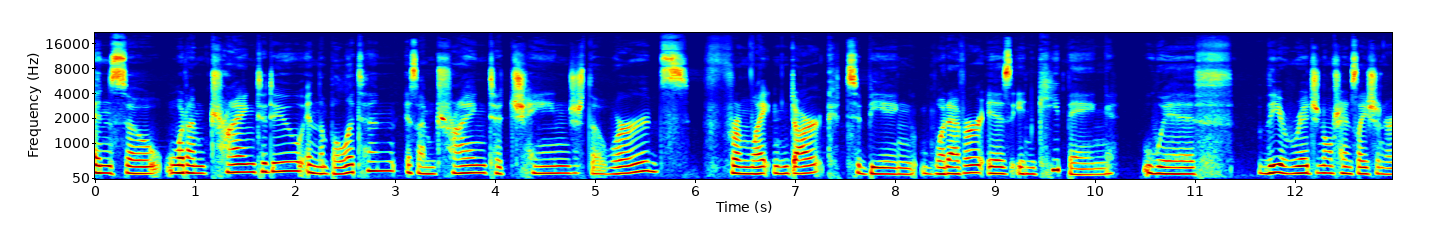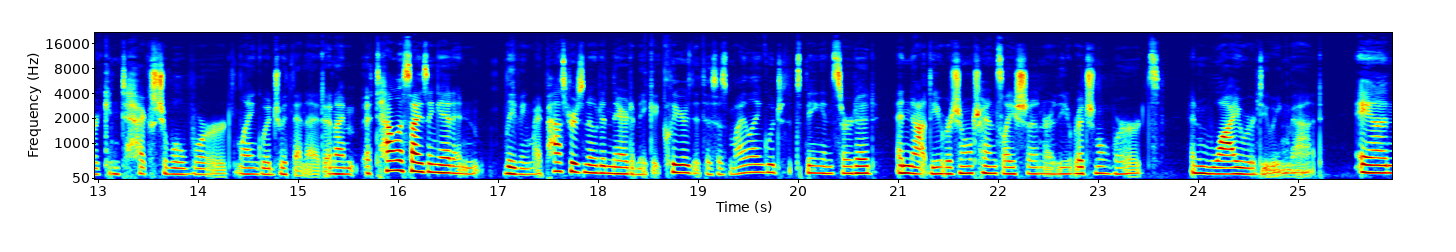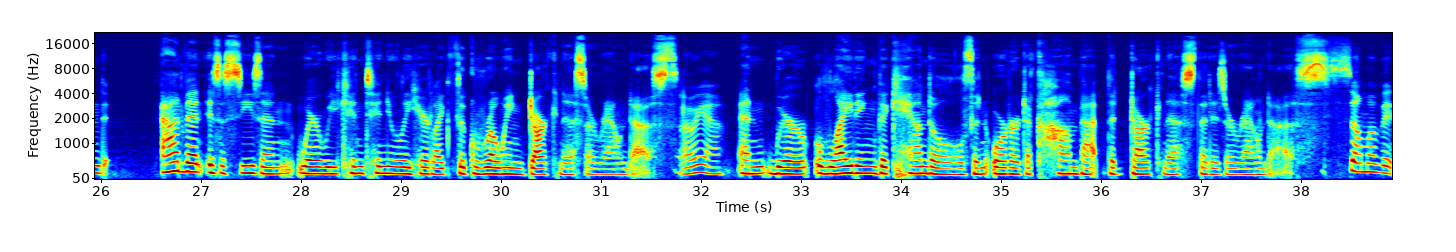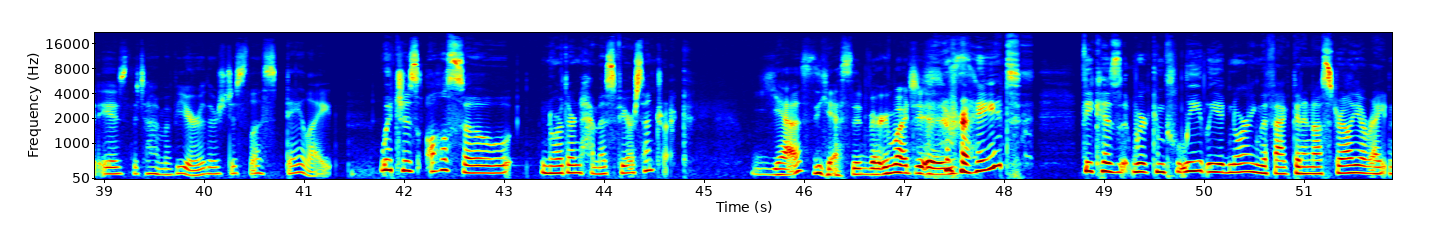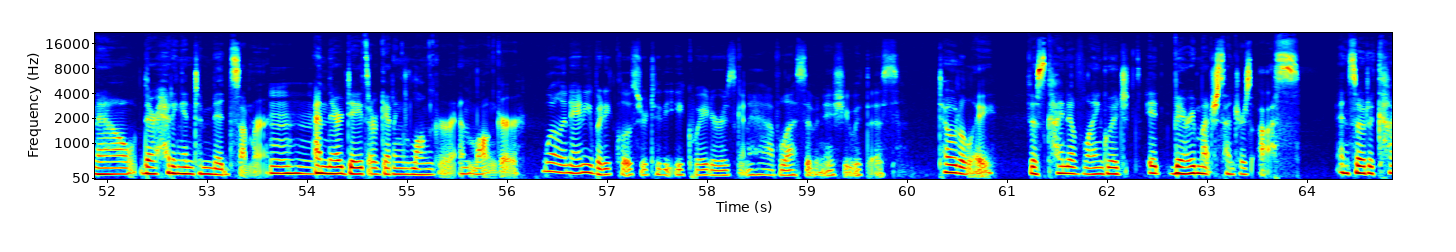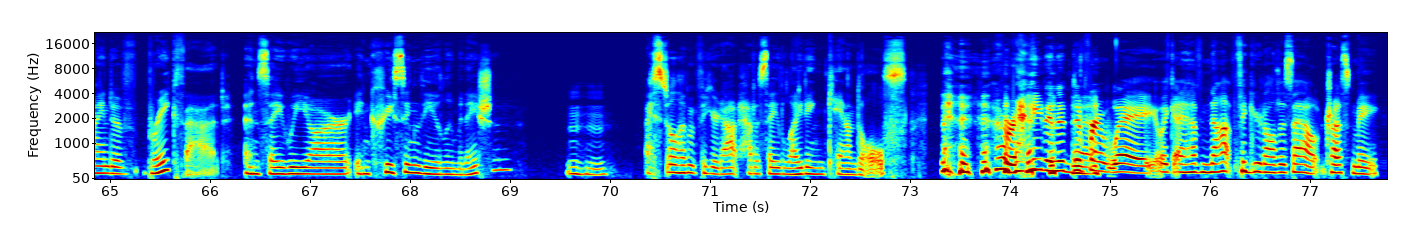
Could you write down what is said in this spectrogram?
And so, what I'm trying to do in the bulletin is I'm trying to change the words from light and dark to being whatever is in keeping with the original translation or contextual word language within it. And I'm italicizing it and leaving my pastor's note in there to make it clear that this is my language that's being inserted and not the original translation or the original words and why we're doing that. And Advent is a season where we continually hear like the growing darkness around us. Oh, yeah. And we're lighting the candles in order to combat the darkness that is around us, Some of it is the time of year, there's just less daylight. which is also Northern Hemisphere centric, Yes, yes, it very much is. right? Because we're completely ignoring the fact that in Australia right now, they're heading into midsummer and their days are getting longer and longer. Well, and anybody closer to the equator is going to have less of an issue with this. Totally. This kind of language, it very much centers us. And so to kind of break that and say we are increasing the illumination, Mhm. I still haven't figured out how to say lighting candles, right? In a different way. Like I have not figured all this out, trust me.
